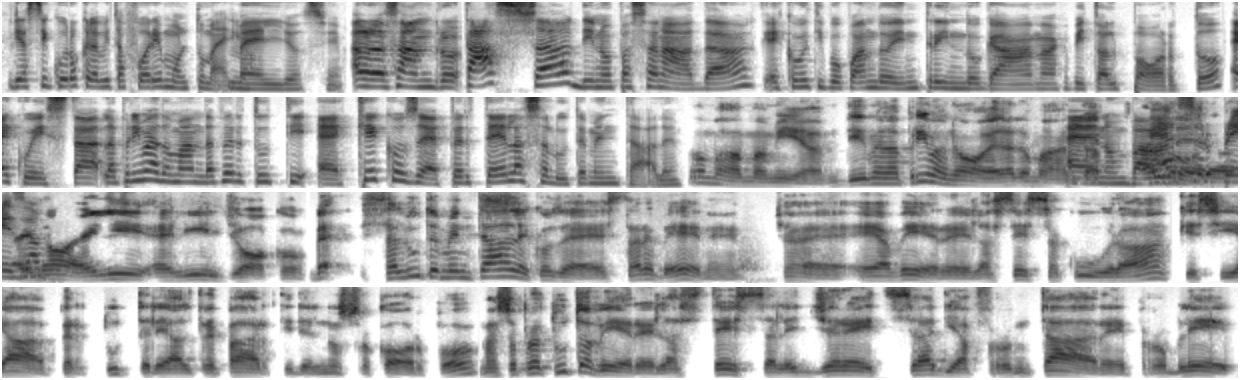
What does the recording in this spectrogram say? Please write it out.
Vi assicuro che la vita fuori è molto meglio. Meglio, sì. Allora, Sandro, tassa di no passa nada è come tipo quando entri in dogana, capito, al porto. È questa. La prima domanda per tutti è: che cos'è per te la salute mentale? Oh mamma mia, dirmela prima no, è la domanda. Eh, non vale. È la sorpresa. eh, no, è lì, è lì il gioco. Beh, salute mentale cos'è? È Stare bene, cioè è avere la stessa cura che si ha per tutte le altre parti del nostro corpo, ma soprattutto avere la stessa leggerezza di affrontare problemi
